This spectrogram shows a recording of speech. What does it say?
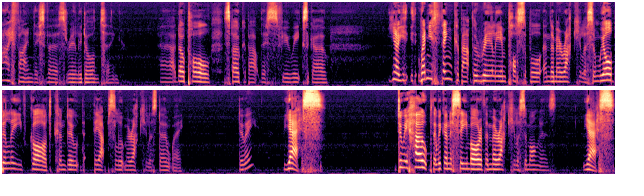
I find this verse really daunting. Uh, I know Paul spoke about this a few weeks ago. You know, you, when you think about the really impossible and the miraculous, and we all believe God can do the, the absolute miraculous, don't we? Do we? Yes. Do we hope that we're going to see more of the miraculous among us? Yes,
